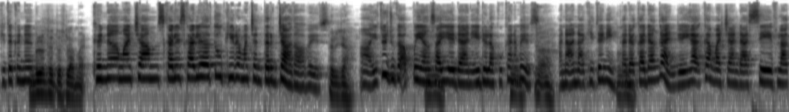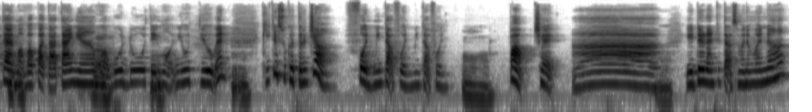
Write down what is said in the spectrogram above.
Kita kena belum tentu selamat kena macam sekali-sekala tu kira macam terjah tau Bayus. terjah Ha, itu juga apa yang hmm. saya dan Ada lakukan hmm. Abis. Ha. Anak-anak kita ni kadang-kadang kan dia ingatkan macam dah safe lah kan. Hmm. Mak bapak tak tanya, buat bodoh, tengok YouTube kan. Kita suka terjar. Phone, minta phone, minta phone. oh Pap, check. Ah. Ada nanti tak semena-mana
